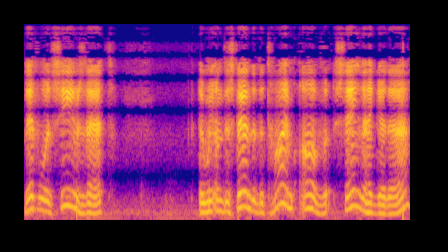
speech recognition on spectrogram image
Therefore it seems that, and we understand that the time of saying the Haggadah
